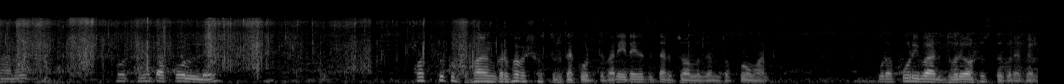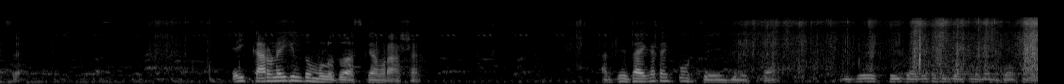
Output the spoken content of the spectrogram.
মানুষ শত্রুতা করলে কতটুকু ভয়ঙ্করভাবে শত্রুতা করতে পারে, এটাই হচ্ছে তার জলজান্ত প্রমাণ। পুরো পরিবার ধরে অসুস্থ করে ফেলছে। এই কারণেই কিন্তু মূলত আজকে আমার আশা। আর যে জায়গাটায় করছে এই জিনিসটা যে সেই জায়গাটা যদি আপনাদের দেখাই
